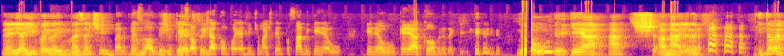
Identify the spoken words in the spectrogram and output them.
Né? E aí, vai, vai mas antes. Mano, o pessoal, não, não, que, pessoal que já acompanha a gente mais tempo sabe quem é o quem é, o, quem é a cobra daqui? Não, quem é a, a, a Nádia, né? Então é,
